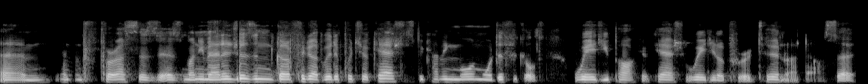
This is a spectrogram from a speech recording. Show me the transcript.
Um, and for us as, as money managers and got to figure out where to put your cash, it's becoming more and more difficult. Where do you park your cash? Where do you look for a return right now? So,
